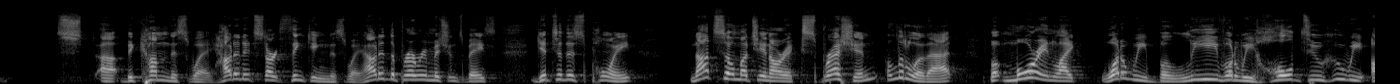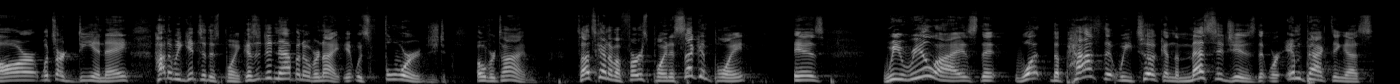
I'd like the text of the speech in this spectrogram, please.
uh, become this way? How did it start thinking this way? How did the Room Missions Base get to this point? Not so much in our expression, a little of that, but more in like, what do we believe? What do we hold to? Who we are? What's our DNA? How do we get to this point? Because it didn't happen overnight, it was forged over time. So that's kind of a first point. A second point is we realize that what the path that we took and the messages that were impacting us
